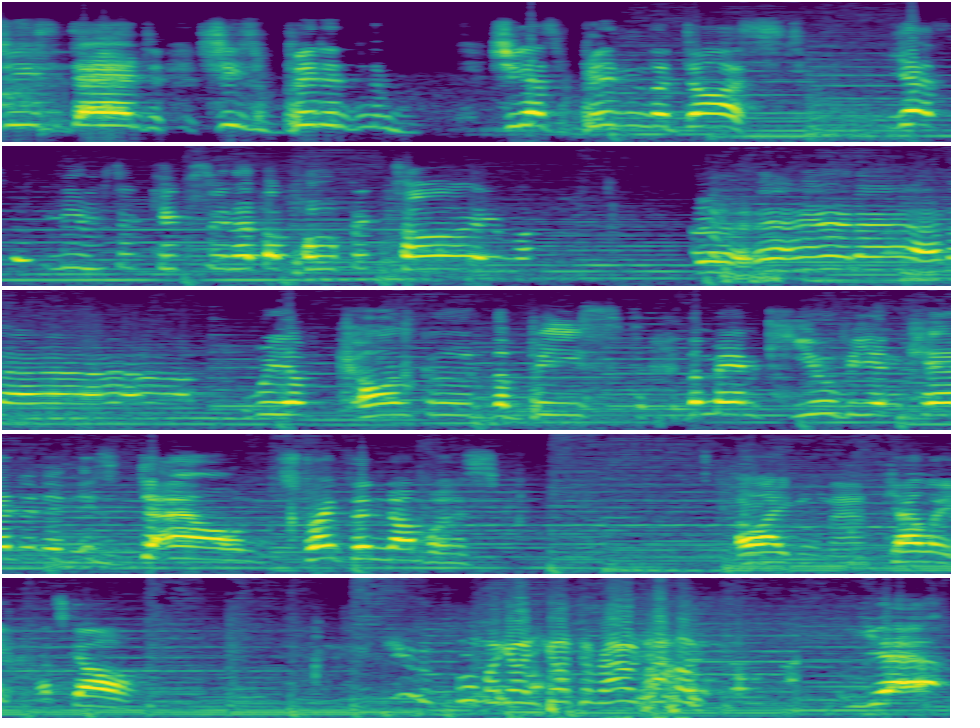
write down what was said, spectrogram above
She's dead! She's bitten. She has bitten the dust! Yes, music kicks in at the perfect time! Da-da-da-da. We have conquered the beast! The Manchurian candidate is down! Strength in numbers! Alright, Go, man. Kelly, let's go. Phew. Oh my God, you got the roundhouse. Yeah.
